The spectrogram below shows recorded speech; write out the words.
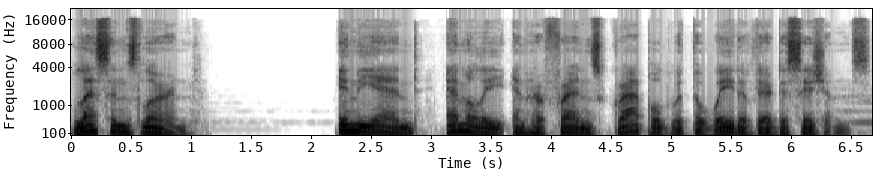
Lessons learned. In the end, Emily and her friends grappled with the weight of their decisions.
